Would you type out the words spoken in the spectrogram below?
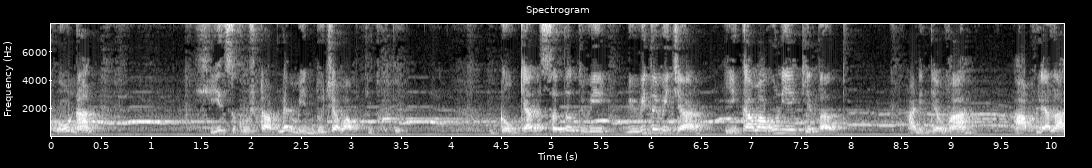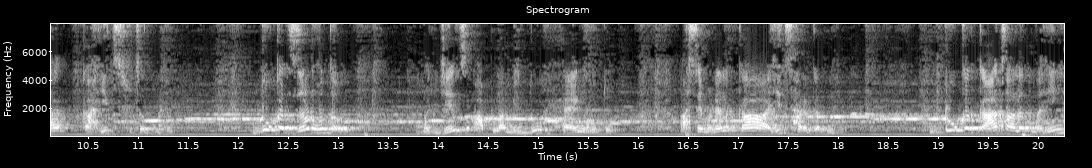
हो ना? हीच गोष्ट आपल्या मेंदूच्या बाबतीत होते. डोक्यात सतत वि विविध विचार एकामागून एक येतात. आणि तेव्हा आपल्याला काहीच सुचत नाही. डोकं जड होतं. म्हणजेच आपला मेंदू हँग होतो. असे म्हणायला काहीच हरकत नाही. डोकं का चालत नाही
